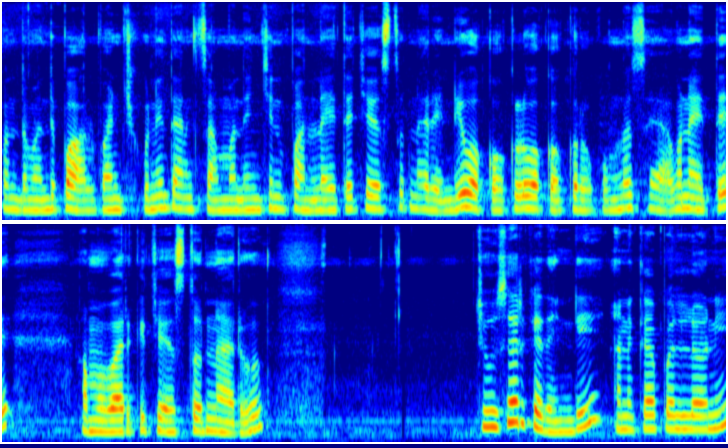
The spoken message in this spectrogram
కొంతమంది పాలు పంచుకుని దానికి సంబంధించిన పనులు అయితే చేస్తున్నారండి. ఒక్కొక్కరు ఒక్కొక్క రూపంలో సేవనైతే అమ్మవారికి చేస్తున్నారు. చూశారు కదండి? అనకాపల్లిలోని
